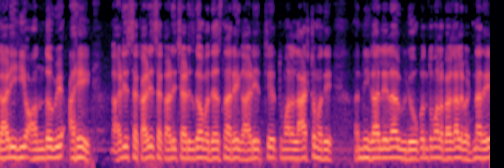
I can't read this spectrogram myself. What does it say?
गाडी ही ऑन द वे आहे. गाडी सकाळी सकाळी चाळीसगावमध्ये असणार आहे. गाडीचे तुम्हाला लास्टमध्ये निघालेला व्हिडिओ पण तुम्हाला बघायला भेटणार आहे.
